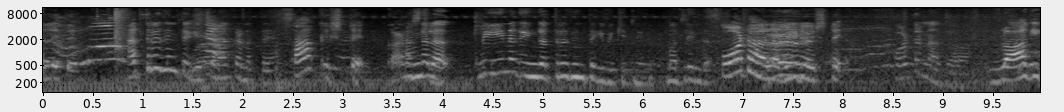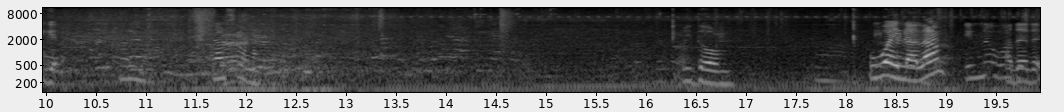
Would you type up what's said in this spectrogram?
ಎಲ್ಲೈತೆ ಹತ್ರದಿಂದ ತೆಗಿ ಚೆನ್ನಾಗಿ ಕಾಣುತ್ತೆ. ಸಾಕಿಷ್ಟೇ. ಇಷ್ಟೇ ಕ್ಲೀನ್ ಆಗಿ ಹಿಂಗ ಹತ್ರದಿಂದ ತೆಗಿಬೇಕಿತ್ತು ನೀವು ಮೊದ್ಲಿಂದ. ಫೋಟೋ ಅಲ್ಲ ವಿಡಿಯೋ ಇಷ್ಟೇ ಫೋಟೋನ ಅದು? ವ್ಲಾಗಿಗೆ ಕಳ್ಸೋಣ ಇದು ಹೂವು ಇಲ್ಲ ಅಲ್ಲ ಇನ್ನು ಅದೇ ಅದೇ.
